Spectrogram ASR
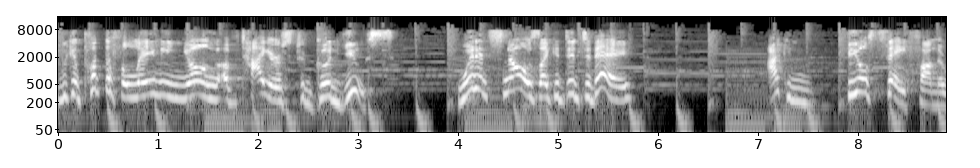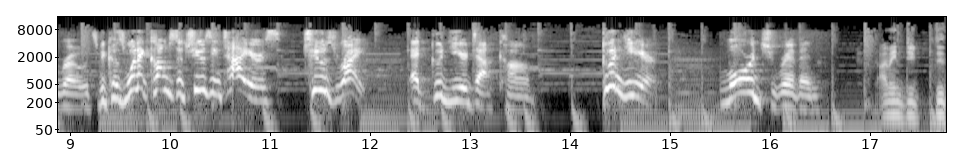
we could put the filet mignon of tires to good use. When it snows like it did today, I can feel safe on the roads because when it comes to choosing tires, choose right at Goodyear.com. Goodyear, more driven. I mean, do, do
